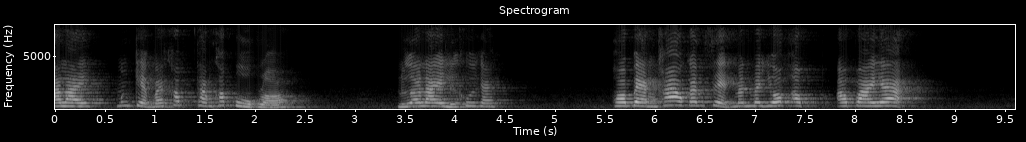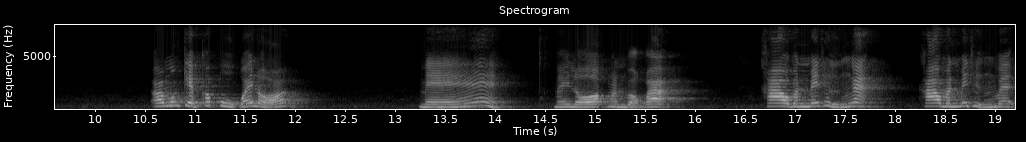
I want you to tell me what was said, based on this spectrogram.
อะไร มึงเก็บไว้ทำข้าวปลูกเหรอ หรืออะไรหรือคุยกัน พอแบ่งข้าวกันเสร็จมันมายกเอาเอาไปอะเอามึงเก็บข้าวปลูกไว้เหรอแหมไม่ล็อกมันบอกว่า ข้าวมันไม่ถึงอะ่ะ ข้าวมันไม่ถึงแบบ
